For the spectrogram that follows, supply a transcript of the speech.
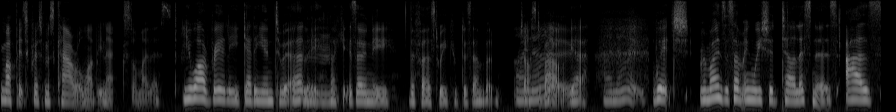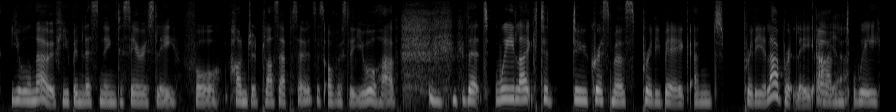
Muppets Christmas Carol might be next on my list. You are really getting into it early. Mm. Like it is only the first week of December, just about. Yeah. I know. Which reminds us something we should tell listeners. As you will know if you've been listening to Seriously for 100 plus episodes, as obviously you all have, that we like to do Christmas pretty big and pretty elaborately. Oh, and yeah. we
